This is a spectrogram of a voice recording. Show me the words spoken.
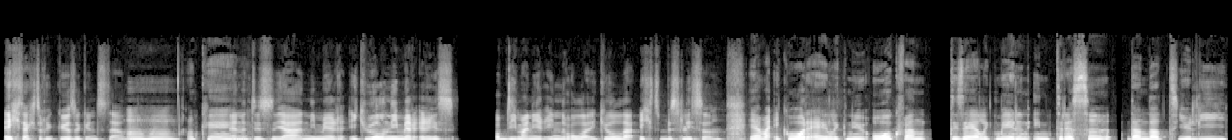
echt achter je keuze kunt staan. Mhm. Oké. En het is ja, niet meer... Ik wil niet meer ergens op die manier inrollen. Ik wil dat echt beslissen. Ja, maar ik hoor eigenlijk nu ook van... Het is eigenlijk meer een interesse dan dat jullie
